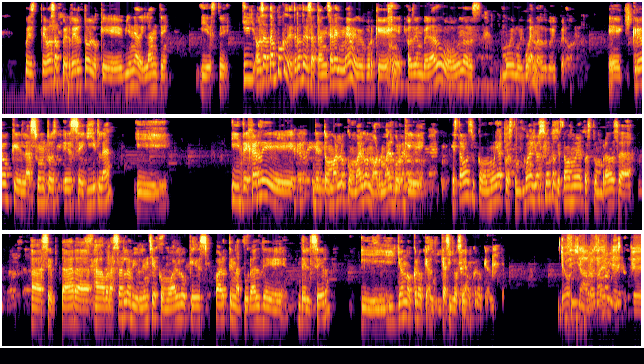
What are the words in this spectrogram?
pues te vas a perder todo lo que viene adelante. Y este, y, o sea, tampoco se trata de satanizar el meme, güey, porque, o sea, en verdad hubo unos muy, muy buenos, güey, pero eh, creo que el asunto es seguirla y, y dejar de, de, tomarlo como algo normal, porque estamos como muy acostumbrados, bueno, yo siento que estamos muy acostumbrados a, a aceptar, a, abrazar la violencia como algo que es parte natural de, del ser y yo no creo que, así lo sea. Yo sí, que,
